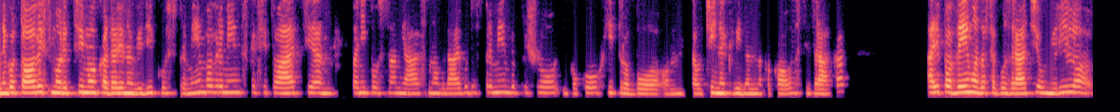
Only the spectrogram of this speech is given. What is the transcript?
Negotovi smo recimo, kadar je na vidiku sprememba vremenske situacije, pa ni povsem jasno, kdaj bo do spremembe prišlo in kako hitro bo, ta učinek viden na kakovosti zraka. Ali pa vemo, da se bo ozračje umirilo,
